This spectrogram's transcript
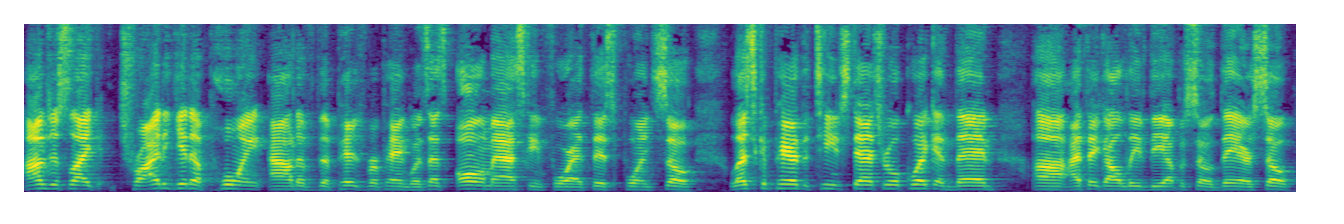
I'm just like, try to get a point out of the Pittsburgh Penguins. That's all I'm asking for at this point. So let's compare the team stats real quick, and then uh, I think I'll leave the episode there. So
